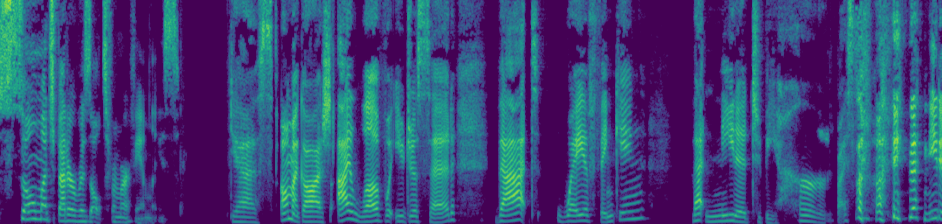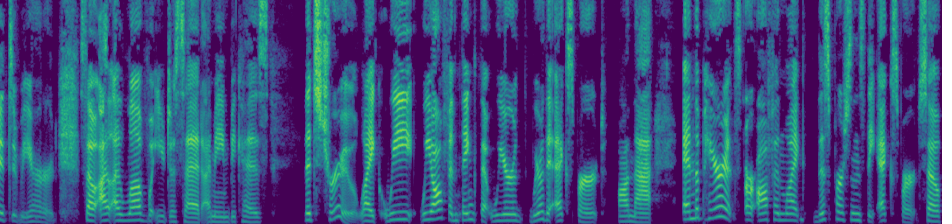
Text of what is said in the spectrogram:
so much better results from our families. Yes. Oh my gosh. I love what you just said. That way of thinking, that needed to be heard by somebody that needed to be heard. So I, I love what you just said. I mean, because that's true. Like we, we often think that we're, we're the expert on that. And the parents are often like, this person's the expert. So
